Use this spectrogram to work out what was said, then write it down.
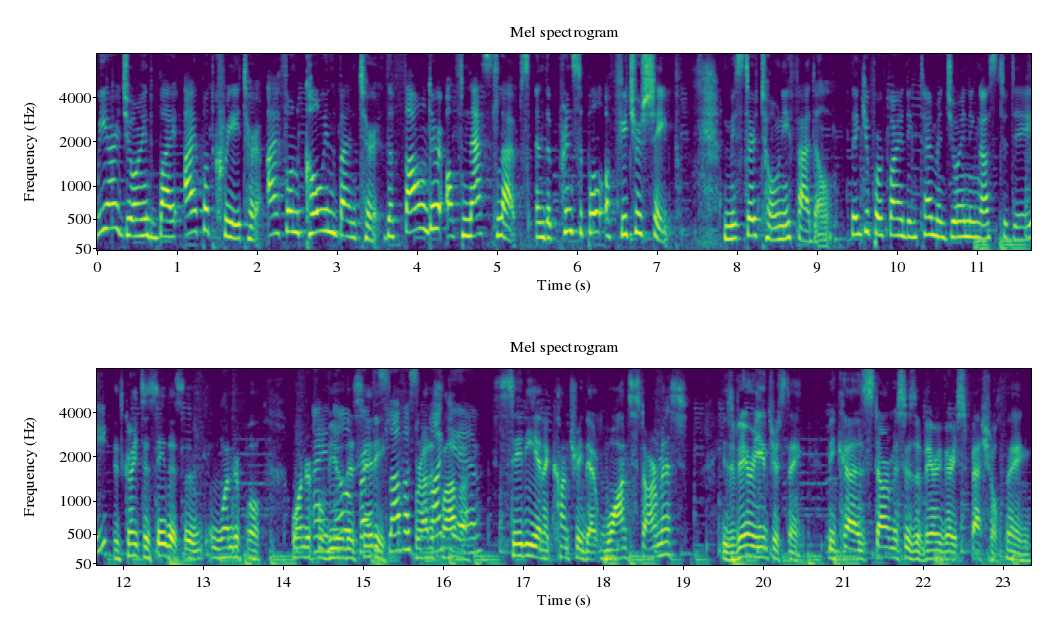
We are joined by iPod creator, iPhone co-inventor, the founder of Nest Labs and the principal of Future Shape, Mr. Tony Fadell. Thank you for finding time and joining us today. It's great to see this a wonderful, wonderful I view know, of the city. Bratislava, Slovakia. City in a country that wants Starmus is very interesting because Starmus is a very, very special thing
